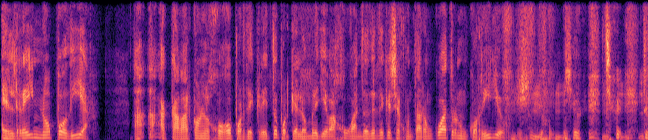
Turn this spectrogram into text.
el rey no podía a- acabar con el juego por decreto porque el hombre lleva jugando desde que se juntaron cuatro en un corrillo. Yo, yo- yo-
